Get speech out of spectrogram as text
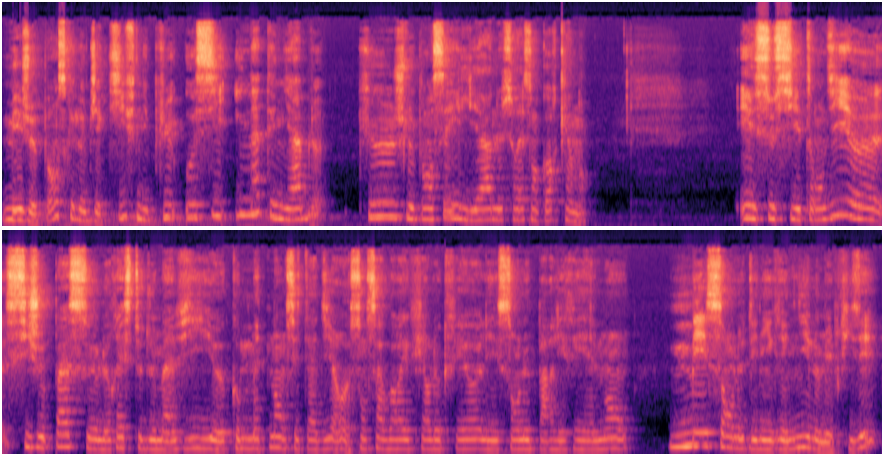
Mais je pense que l'objectif n'est plus aussi inatteignable que je le pensais il y a ne serait-ce encore qu'un an. Et ceci étant dit, euh, si je passe le reste de ma vie euh, comme maintenant, c'est-à-dire sans savoir écrire le créole et sans le parler réellement, mais sans le dénigrer ni le mépriser,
